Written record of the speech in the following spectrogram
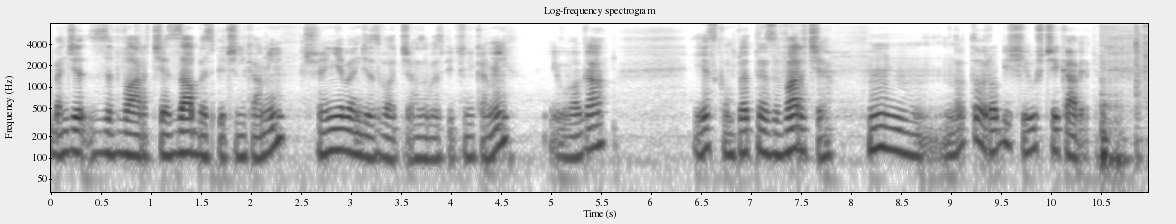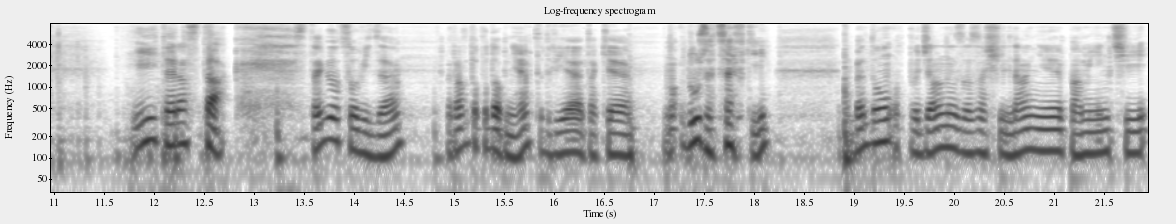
Będzie zwarcie za bezpiecznikami, czy nie będzie zwarcia za bezpiecznikami. I uwaga, jest kompletne zwarcie. Hmm, no to robi się już ciekawie. I teraz tak, z tego co widzę, prawdopodobnie te dwie takie no, duże cewki będą odpowiedzialne za zasilanie pamięci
